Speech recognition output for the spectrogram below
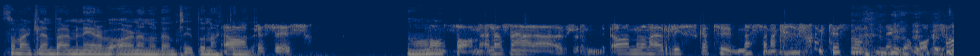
Som verkligen värmer ner över öronen ordentligt och nacken. Ja, och det. precis. Ja. Någon sån. Eller en sån här, ja men de här ryska tubmössorna kan ju faktiskt vara snygga de också.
